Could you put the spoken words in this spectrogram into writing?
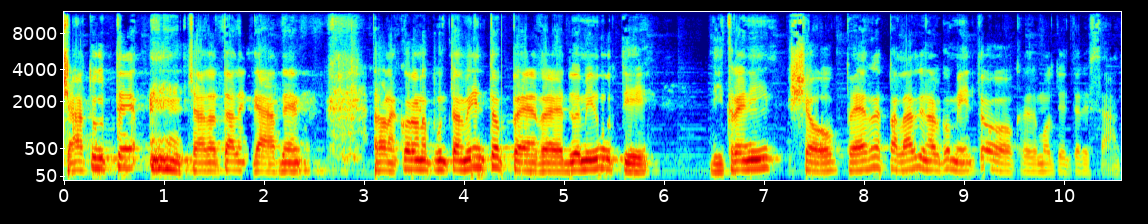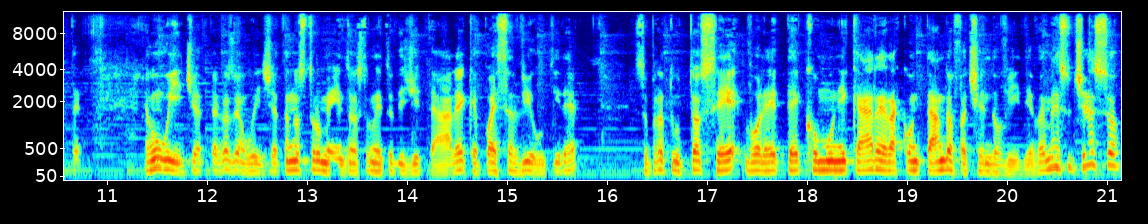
Ciao a tutte, ciao da Talent Garden. Allora, ancora un appuntamento per eh, due minuti di training show per parlare di un argomento credo molto interessante. È un widget, cos'è un widget? È uno strumento, uno strumento digitale che può esservi utile soprattutto se volete comunicare raccontando o facendo video. Vi è mai successo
